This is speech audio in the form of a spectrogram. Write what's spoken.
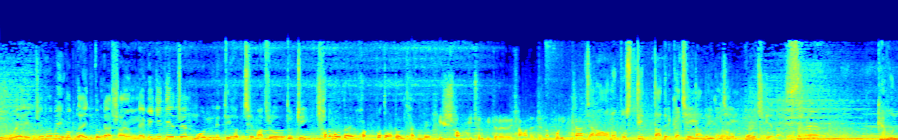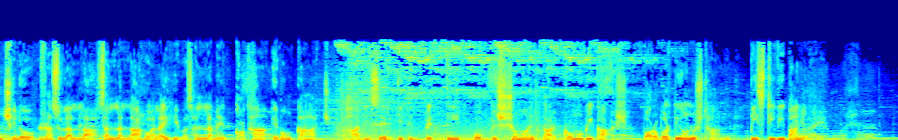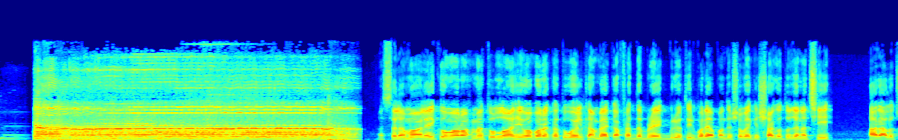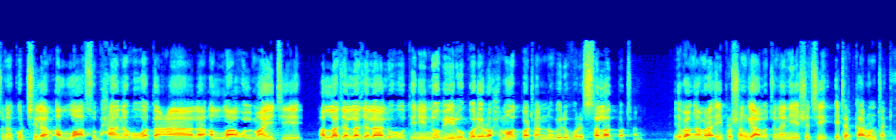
উপস্থাপনায় যেভাবেই হোক দায়িত্বটা স্বয়ং নেভিজি দিয়েছেন। মূল নীতি হচ্ছে মাত্র দুটি। সর্বদাই হক পথে অটল থাকবে। যারা অনুপস্থিত তাদের কাছে পৌঁছে দাও। কেমন ছিল রাসুল আল্লাহ সাল্লাহ আলাইহি ওয়াসাল্লামের কথা এবং কাজ? হাদিসের ইতিবৃত্তি ও বিশ্বময় তার ক্রমবিকাশ। পরবর্তী অনুষ্ঠান পিস টিভি বাংলায়। আসসালামু আলাইকুম রহমতুল্লাহ welcome back after the break বিরতির পরে আপনাদের সবাইকে স্বাগত জানাচ্ছি। আর আলোচনা করছিলাম আল্লাহ আল্লাহ জাল্লা জালালুহু, তিনি নবীর উপরে রহমত পাঠান, নবীর উপরে সালাদ পাঠান। এবং আমরা এই প্রসঙ্গে আলোচনা নিয়ে এসেছি, এটার কারণটা কি?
